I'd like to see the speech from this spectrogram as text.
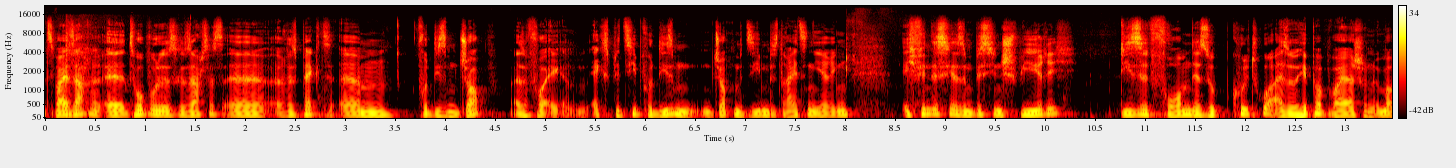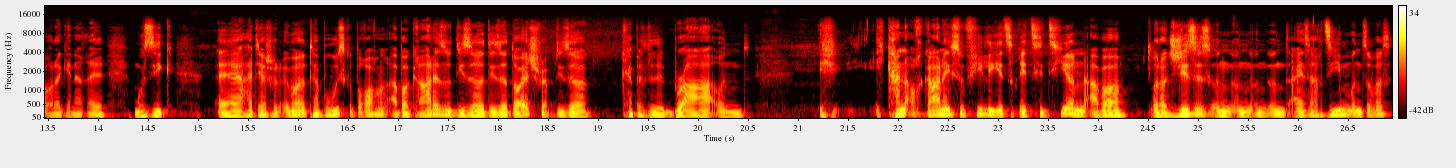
zwei Sachen, äh, Topo, du das gesagt hast, äh, Respekt ähm, vor diesem Job, also vor, äh, explizit vor diesem Job mit 7- bis 13-Jährigen. Ich finde es hier so ein bisschen schwierig, diese Form der Subkultur, also Hip-Hop war ja schon immer, oder generell Musik, äh, hat ja schon immer Tabus gebrochen, aber gerade so dieser, dieser Deutschrap, dieser Capital Bra und ich, ich kann auch gar nicht so viele jetzt rezitieren, aber, oder Jizzes und, und, und, und 187 und sowas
